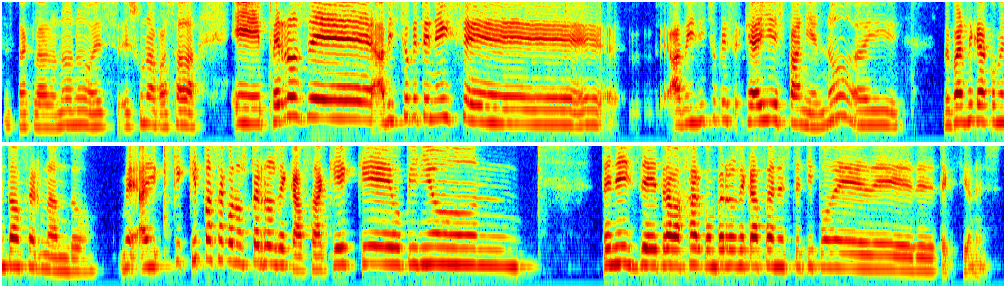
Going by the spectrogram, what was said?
Está claro, no, no, es, una pasada. Eh, perros de. Habéis dicho que tenéis. Eh, habéis dicho que, que, hay Spaniel, ¿no? me parece que ha comentado Fernando. ¿Qué, pasa con los perros de caza? ¿Qué, opinión tenéis de trabajar con perros de caza en este tipo de, detecciones?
